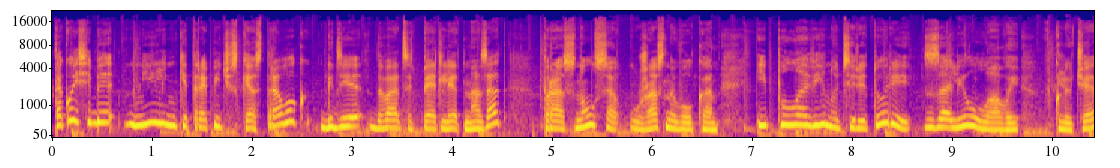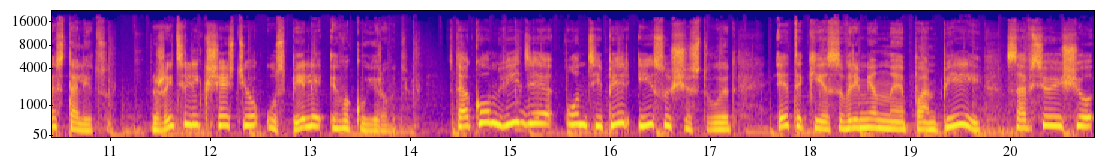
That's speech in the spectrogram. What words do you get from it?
Такой себе миленький тропический островок, где 25 лет назад проснулся ужасный вулкан и половину территории залил лавой, включая столицу. Жителей, к счастью, успели эвакуировать. В таком виде он теперь и существует. Этакие современные Помпеи со все еще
